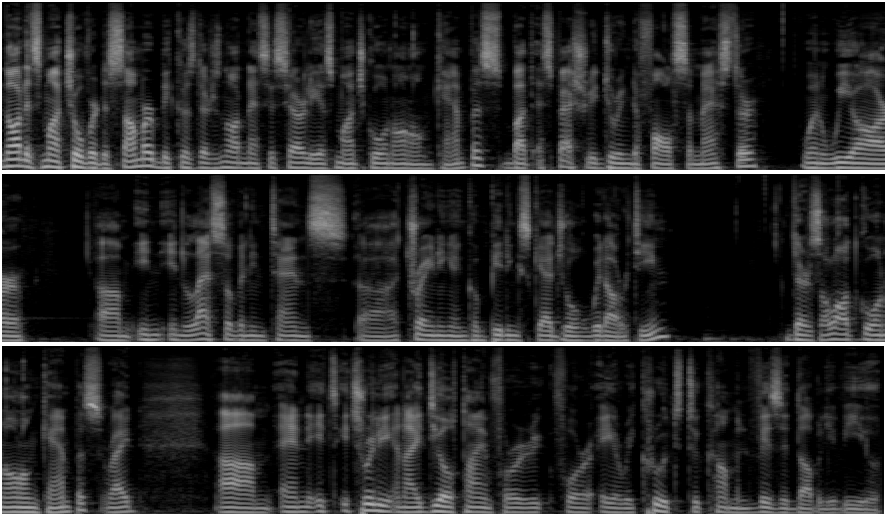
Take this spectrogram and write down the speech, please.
not as much over the summer because there's not necessarily as much going on on campus, but especially during the fall semester when we are um, in, in less of an intense uh, training and competing schedule with our team. There's a lot going on on campus, right? Um, and it's it's really an ideal time for for a recruit to come and visit WVU.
